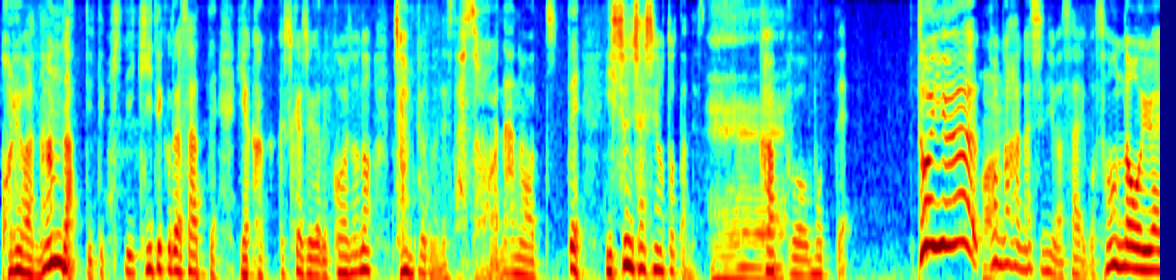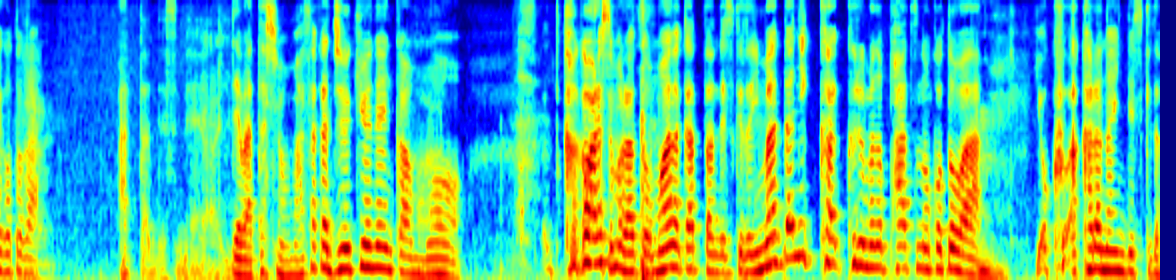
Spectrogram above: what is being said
これは何だって言って聞いてくださって「いや価格しか違うでこういうののチャンピオンなんです」あ「そうなの」っつって一緒に写真を撮ったんです。カップを持って。というはい。この話には最後そんなお祝い事がはいあったんですね。い。やい。いで私もまさか19年間も関わらせてもらうと思わなかったんですけどいまだにか車のパーツのことはよくわからないんですけど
